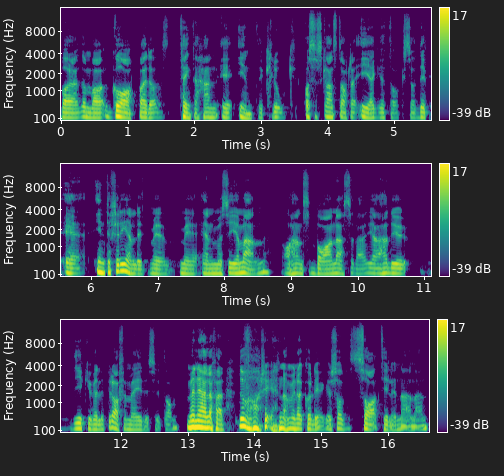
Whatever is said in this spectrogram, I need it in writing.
bara, de bara gapade och tänkte han är inte klok. Och så ska han starta eget också. Det är inte förenligt med, med en museiman och hans bana sådär. Jag hade ju det gick ju väldigt bra för mig dessutom. Men i alla fall, då var det en av mina kollegor som sa till en annan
